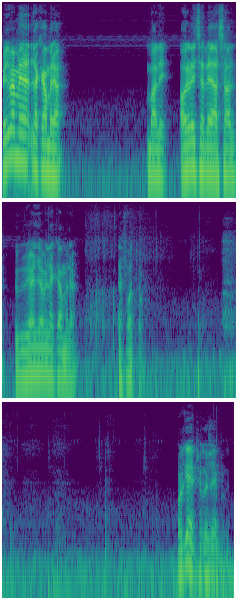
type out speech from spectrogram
la cámara. Vale, ahora le echaré la sal. Me voy a llevar la cámara. La foto. ¿Por qué? Pues qué sé. ¿por qué?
